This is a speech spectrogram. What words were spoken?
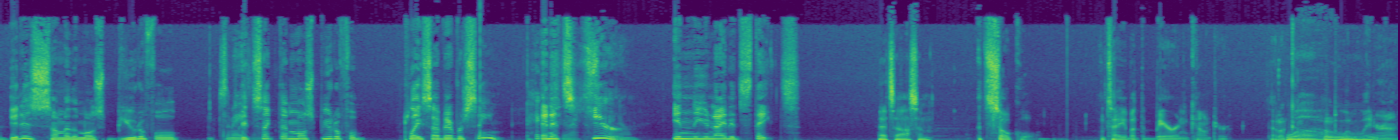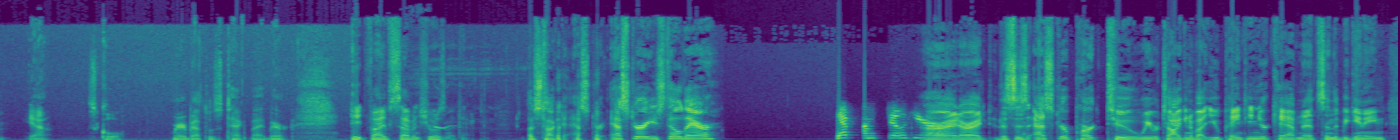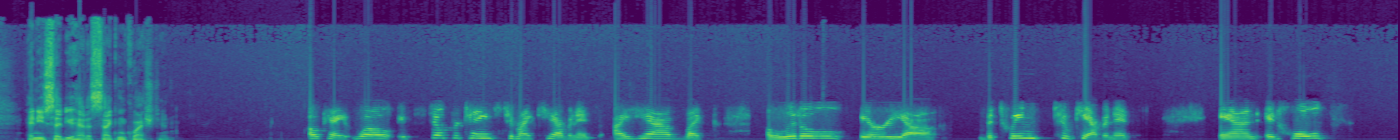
It is some of the most beautiful. It's amazing. It's like the most beautiful place I've ever seen, and it's here know. in the United States. That's awesome. It's so cool. I'll tell you about the bear encounter. That'll come Whoa. out a little later on. Yeah, it's cool. Mary Beth was attacked by a bear. Eight five seven. She wasn't attacked. Let's talk to Esther. Esther, are you still there? Yep, I'm still here. All right, all right. This is Esther part two. We were talking about you painting your cabinets in the beginning, and you said you had a second question. Okay, well, it still pertains to my cabinets. I have like a little area between two cabinets, and it holds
